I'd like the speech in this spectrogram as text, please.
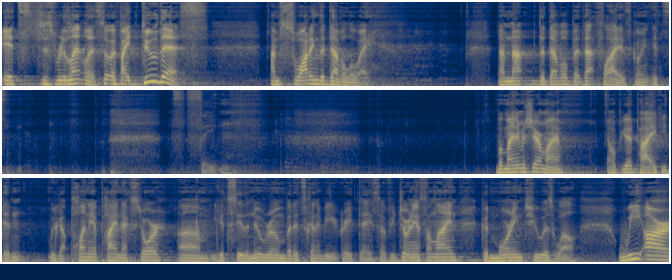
it's just relentless. So if I do this, I'm swatting the devil away. I'm not the devil, but that fly is going, it's, it's Satan. But my name is Jeremiah. I hope you had pie. If you didn't, we've got plenty of pie next door. Um, you get to see the new room, but it's going to be a great day. So if you're joining us online, good morning to you as well. We are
